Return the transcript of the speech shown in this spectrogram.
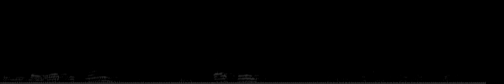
bringing the word this morning, so I'm just going to pray for him. And then we'll sit down and we'll word together. So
